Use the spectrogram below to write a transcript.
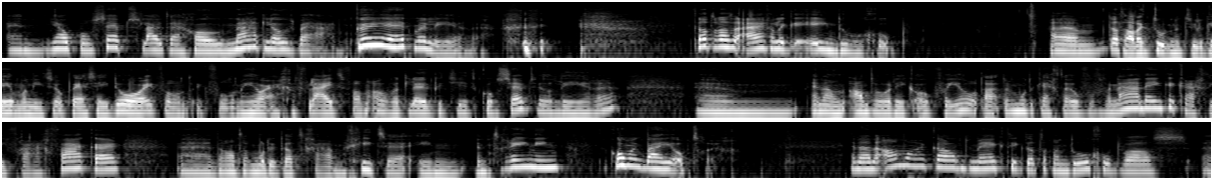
En jouw concept sluit daar gewoon naadloos bij aan. Kun je het me leren? dat was eigenlijk één doelgroep. Um, dat had ik toen natuurlijk helemaal niet zo per se door. Ik, vond, ik voelde me heel erg gevleid van, oh wat leuk dat je het concept wil leren. Um, en dan antwoordde ik ook van, joh, daar, moet ik echt over nadenken. Ik krijg die vraag vaker. Uh, want dan moet ik dat gaan gieten in een training. Dan kom ik bij je op terug. En aan de andere kant merkte ik dat er een doelgroep was uh,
